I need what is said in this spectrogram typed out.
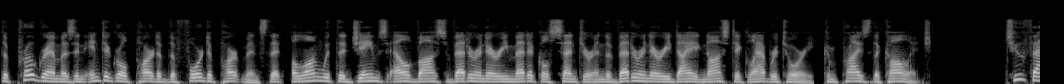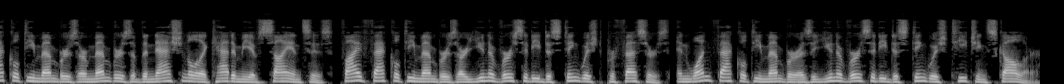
The program is an integral part of the four departments that, along with the James L. Voss Veterinary Medical Center and the Veterinary Diagnostic Laboratory, comprise the college. Two faculty members are members of the National Academy of Sciences, five faculty members are university distinguished professors, and one faculty member is a university distinguished teaching scholar.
